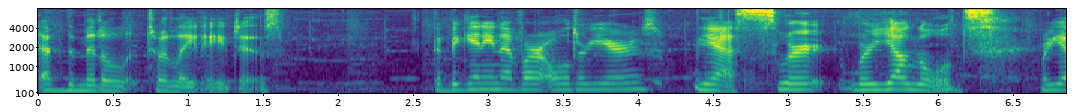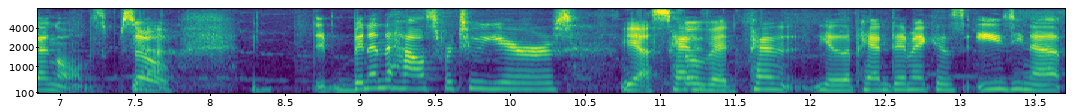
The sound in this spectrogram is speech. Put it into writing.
of the middle to late ages. The beginning of our older years. Yes, we're we're young olds. We're young olds. So. Been in the house for two years. Yes, Pan- COVID. pan- you know, the pandemic is easing up.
